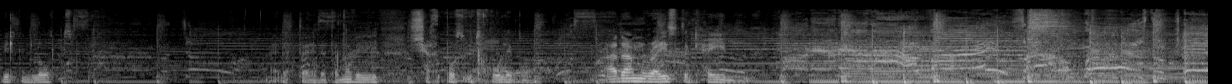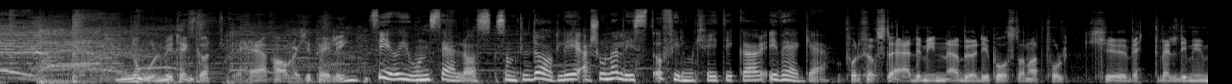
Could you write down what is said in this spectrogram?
Hvilken låt? Nei, dette, dette må vi skjerpe oss utrolig på. Adam raised the Cane. Noen vil tenke at her har jeg ikke peiling. Sier Jon Selås, som til daglig er journalist og filmkritiker i VG. For det første er det min ærbødige påstand at folk vet veldig mye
